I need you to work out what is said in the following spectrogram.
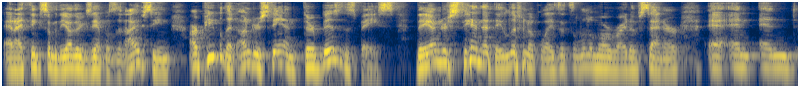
and I think some of the other examples that I've seen are people that understand their business base. They understand that they live in a place that's a little more right of center and and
